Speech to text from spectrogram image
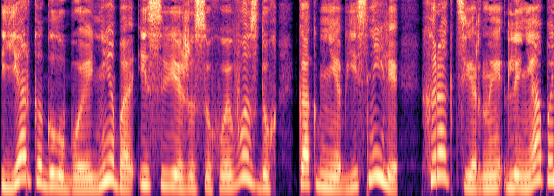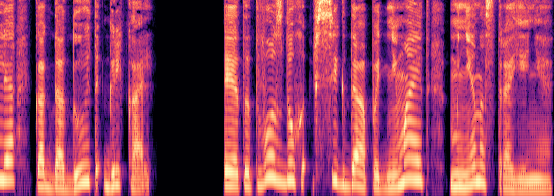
Ярко-голубое небо и свежий сухой воздух, как мне объяснили, характерны для Неаполя, когда дует грикаль. Этот воздух всегда поднимает мне настроение,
